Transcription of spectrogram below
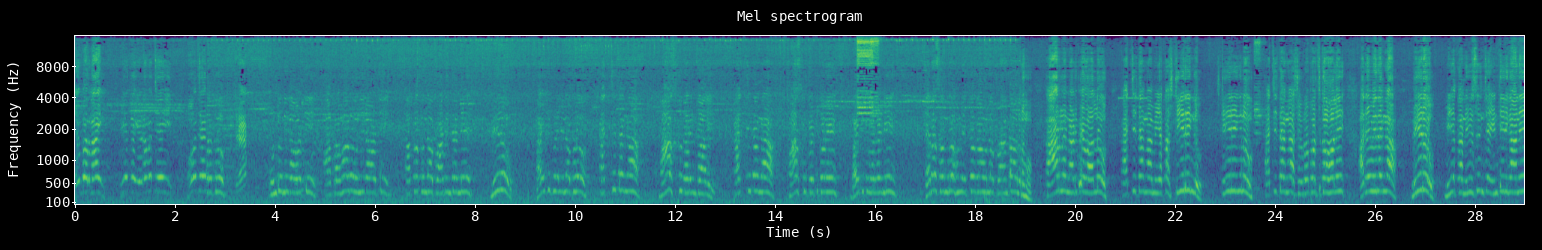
నెంబర్ నైన్ మీ యొక్క ఎడమ చేయి మోచేరకు ఉంటుంది కాబట్టి ఆ ప్రమాదం ఉంది కాబట్టి తప్పకుండా పాటించండి. మీరు బయటికి వెళ్ళినప్పుడు ఖచ్చితంగా మాస్క్ ధరించాలి. ఖచ్చితంగా మాస్క్ పెట్టుకొని బయటికి వెళ్ళండి. జన సంద్రహం ఎక్కువగా ఉన్న ప్రాంతాలు. కార్లు నడిపే వాళ్ళు ఖచ్చితంగా మీ యొక్క స్టీరింగ్ స్టీరింగ్ను ఖచ్చితంగా శుభ్రపరచుకోవాలి. అదేవిధంగా మీరు మీ యొక్క నివసించే ఇంటిని కానీ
